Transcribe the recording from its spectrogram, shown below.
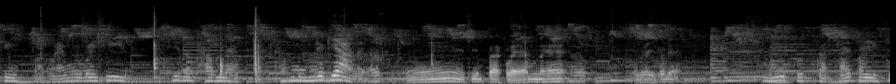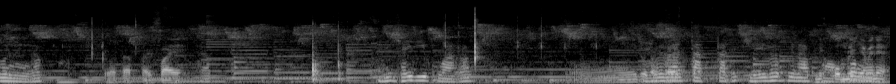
ครีมปากแหลมก็ไว้ที่ที่เราทำแบบทำมุมยากๆนะครับอืมครีมปากแหลมนะฮะครับอะไรอีกครับเนี่ยทีนี้ตัวตัดสายไฟอีกตัวหนึ่งครับตัวตัดสายไฟครับอันนี้ใช้ดีกว่าครับอ๋อนี่ตัวแต่ตัดเวไฟลาตัดตัดเฉยๆครับเวลาปนี่อกคมเลยใช่ไหมเนี่ย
